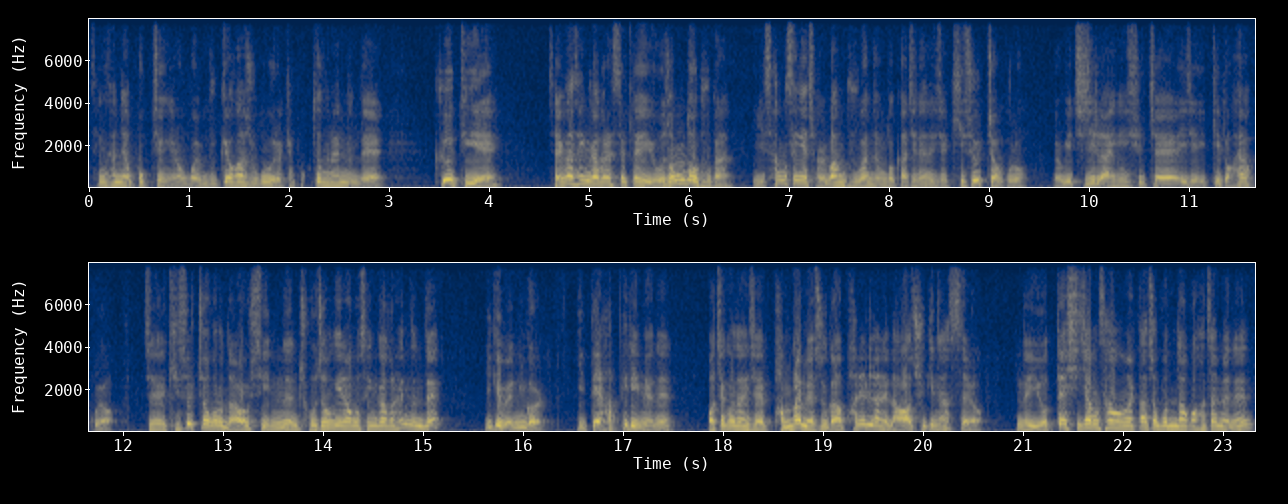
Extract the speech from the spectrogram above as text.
생산량 폭증 이런 걸 묶여가지고 이렇게 폭등을 했는데 그 뒤에 제가 생각을 했을 때 이 정도 구간, 이 상승의 절반 구간 정도까지는 이제 기술적으로 여기 지지 라인이 실제 이제 있기도 하였고요. 이제 기술적으로 나올 수 있는 조정이라고 생각을 했는데 이게 웬걸 이때 하필이면은 어쨌거나 이제 반발 매수가 8일날에 나와주긴 했어요. 근데 이때 시장 상황을 따져본다고 하자면은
